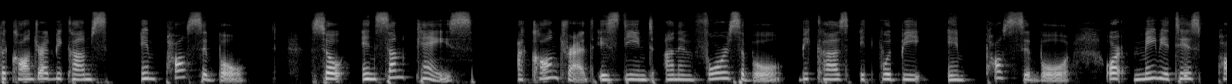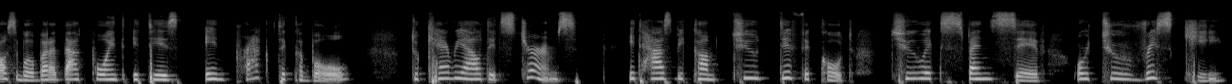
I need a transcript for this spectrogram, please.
the contract becomes impossible. So, in some case, a contract is deemed unenforceable because it would be impossible, or maybe it is possible, but at that point it is impracticable to carry out its terms. It has become too difficult, too expensive, or too risky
